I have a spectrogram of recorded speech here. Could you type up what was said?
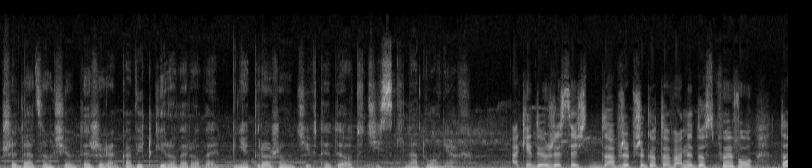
Przydadzą się też rękawiczki rowerowe. Nie grożą ci wtedy odciski na dłoniach. A kiedy już jesteś dobrze przygotowany do spływu, to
